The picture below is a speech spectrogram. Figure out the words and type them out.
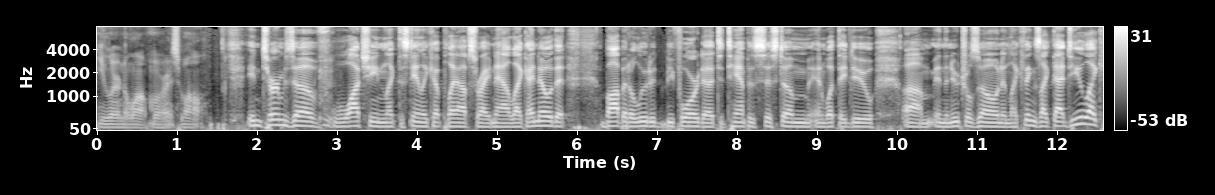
you learn a lot more as well. in terms of watching like the Stanley Cup playoffs right now, like I know that Bob had alluded before to, to Tampa's system and what they do um, in the neutral zone and like things like that. Do you like?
